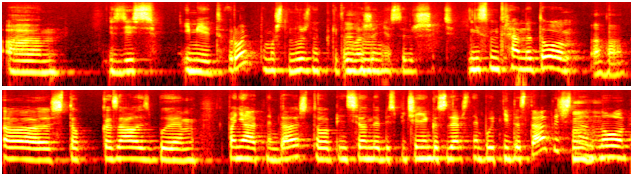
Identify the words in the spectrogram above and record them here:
а, здесь имеет роль, потому что нужно какие-то угу. вложения совершить. Несмотря на то, ага. э, что казалось бы понятным, да, что пенсионное обеспечение государственное будет недостаточно, угу. но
